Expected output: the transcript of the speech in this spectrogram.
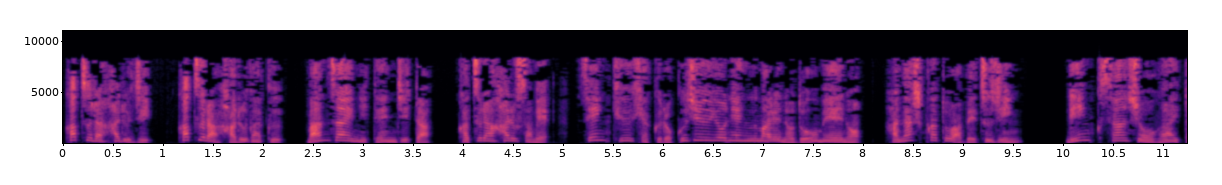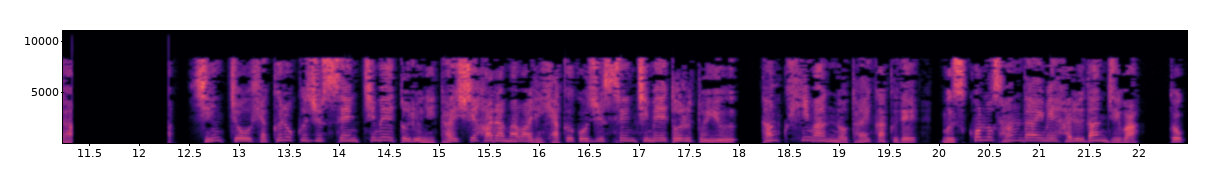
桂春寺、桂春学、漫才に転じた、桂春雨、1964年生まれの同名の、話し家とは別人。リンク参照がいた。身長160センチメートルに対し腹回り150センチメートルというタンク肥満の体格で、息子の三代目春団治は、とっ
